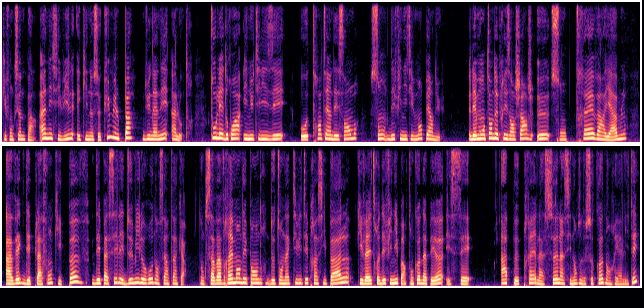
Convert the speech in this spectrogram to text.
qui fonctionne par année civile et qui ne se cumule pas d'une année à l'autre. Tous les droits inutilisés au 31 décembre sont définitivement perdus. Les montants de prise en charge, eux, sont très variables, avec des plafonds qui peuvent dépasser les 2000 euros dans certains cas. Donc ça va vraiment dépendre de ton activité principale, qui va être définie par ton code APE, et c'est à peu près la seule incidence de ce code en réalité.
